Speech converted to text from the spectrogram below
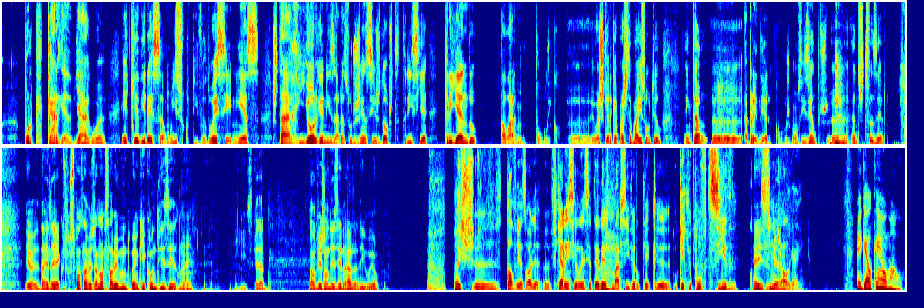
por que carga de água é que a direção executiva do SNS está a reorganizar as urgências de obstetrícia criando alarme público? Uh, eu acho que era capaz de ser mais útil, então, uh, aprender com os bons exemplos uh, antes de fazer. Eu, a ideia é que os responsáveis já não sabem muito bem o que é que vão dizer, não é? E se calhar Talvez não dizer nada, digo eu. Pois, uh, talvez, olha, uh, ficar em silêncio até 10 de março e ver o que é que o, que é que o povo decide. é isso mesmo. Alguém. Miguel, quem é o mau?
